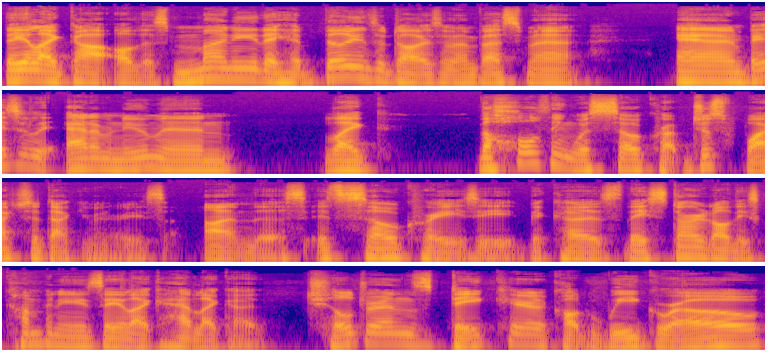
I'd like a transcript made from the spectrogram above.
They like got all this money. They had billions of dollars of investment, and basically Adam Neumann, like the whole thing was so corrupt. Just watch the documentaries on this. It's so crazy because they started all these companies. They like had like a children's daycare called We Grow,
